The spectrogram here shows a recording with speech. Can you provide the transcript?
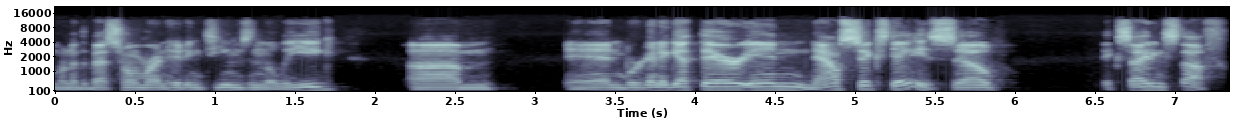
one of the best home run hitting teams in the league. Um, and we're gonna get there in now six days. So exciting stuff.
